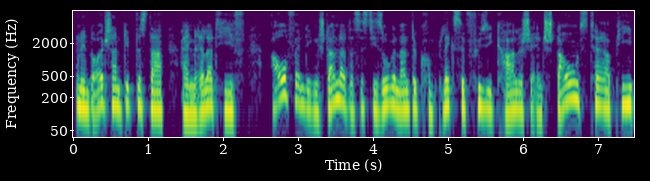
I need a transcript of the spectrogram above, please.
Und in Deutschland gibt es da einen relativ aufwendigen Standard. Das ist die sogenannte komplexe physikalische Entstauungstherapie,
